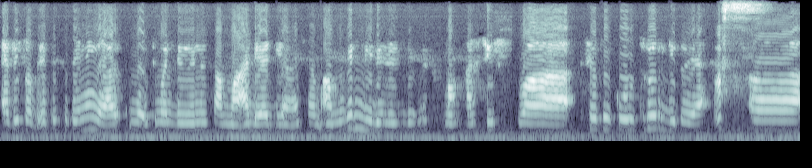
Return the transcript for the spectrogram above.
episode episode ini nggak nggak cuma dengan sama adik-adik yang SMA mungkin didengar juga sama mahasiswa kultur gitu ya. Uh,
